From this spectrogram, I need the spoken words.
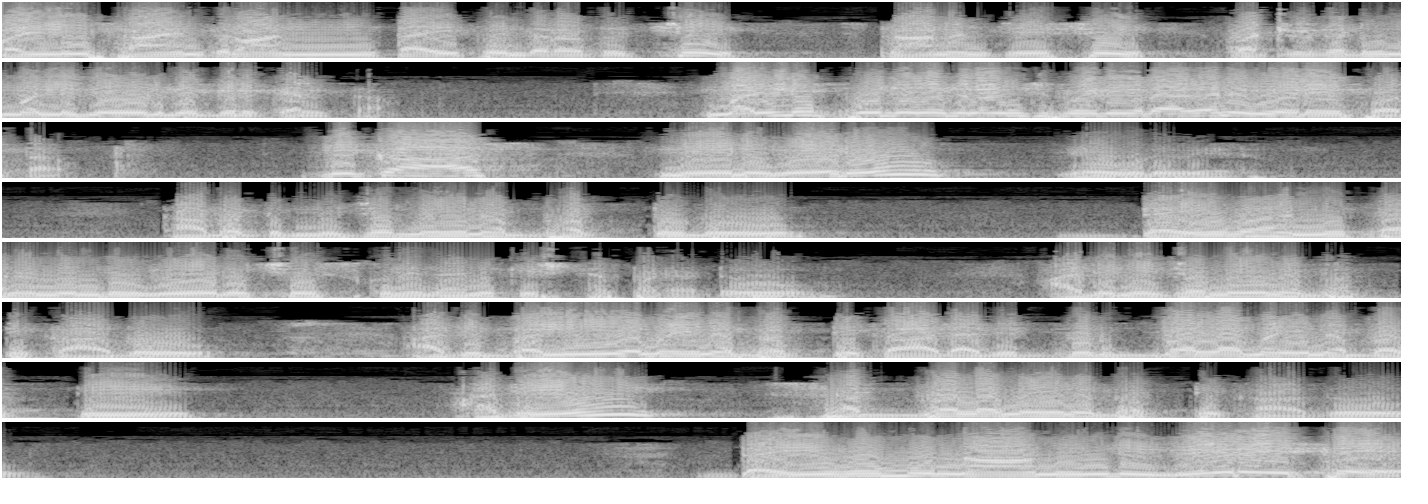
మళ్ళీ సాయంత్రం అంతా అయిపోయిన తర్వాత వచ్చి స్నానం చేసి బట్టలు కట్టుకుని మళ్ళీ దేవుడి దగ్గరికి వెళ్తాం. మళ్ళీ పూజ గది నుంచి బయటికి రాగానే వేరైపోతాం. బికాస్ నేను వేరు దేవుడు వేరు. కాబట్టి నిజమైన భక్తుడు దైవాన్ని తన నుండి వేరు చేసుకునేదానికి ఇష్టపడడు. అది నిజమైన భక్తి కాదు. అది బలీయమైన భక్తి కాదు. అది దుర్బలమైన భక్తి. అది సద్బలమైన భక్తి కాదు. దైవము నా నుండి వేరైతే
